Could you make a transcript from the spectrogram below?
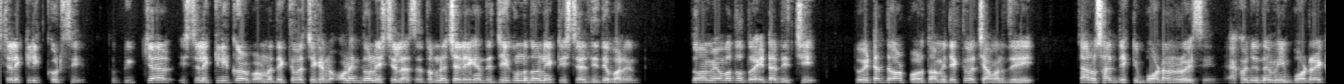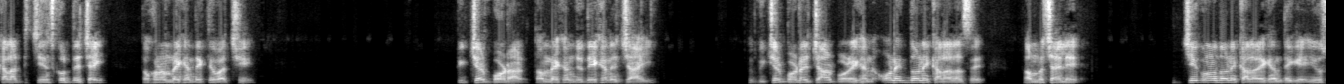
স্টাইলে ক্লিক করছি। তো পিকচার স্টাইলে ক্লিক করার পর আমরা দেখতে পাচ্ছি এখানে অনেক ধরনের স্টাইল আছে। তো আপনি চাইলে এখান থেকে যে কোনো ধরনের একটি স্টাইল দিতে পারেন। তো আমি আপাতত এটা দিচ্ছি। তো এটা দেওয়ার পর তো আমি দেখতে পাচ্ছি আমার যে চারো সাইড একটি বর্ডার রয়েছে। এখন যদি আমি বর্ডারের কালারটি চেঞ্জ করতে চাই, তখন আমরা এখানে দেখতে পাচ্ছি পিকচার বর্ডার তো আমরা এখন যদি এখানে যাই, তো পিকচার বর্ডার যাওয়ার পর এখানে অনেক ধরনের কালার আছে। তো আমরা চাইলে যে কোনো ধরনের কালার এখান থেকে ইউজ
